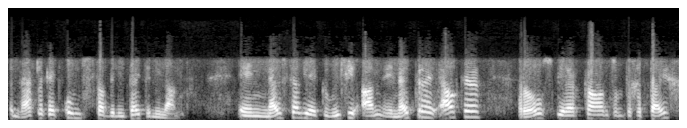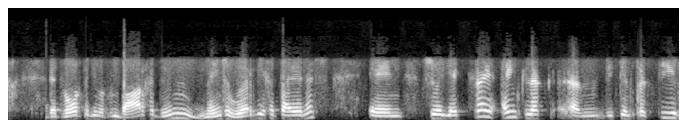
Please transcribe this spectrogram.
in werklikheid onstabiliteit in die land. En nou stel jy 'n kommissie aan en nou kry elke rolspeler kans om te getuig. Dit word in openbaar gedoen. Mense hoor die getuienis en So jy kry eintlik ehm um, die temperatuur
